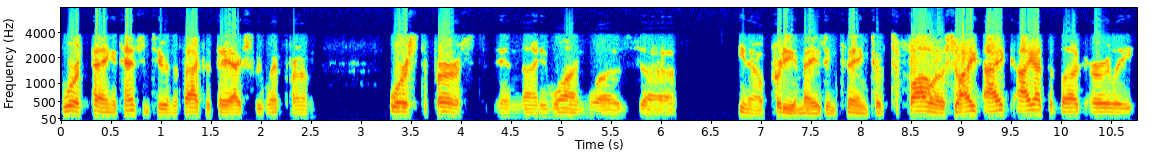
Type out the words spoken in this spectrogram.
worth paying attention to, and the fact that they actually went from worst to first in '91 was, uh, you know, pretty amazing thing to, to follow. So I, I I got the bug early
